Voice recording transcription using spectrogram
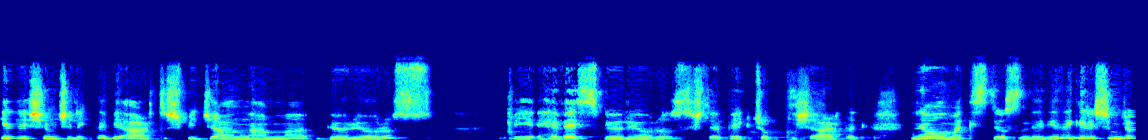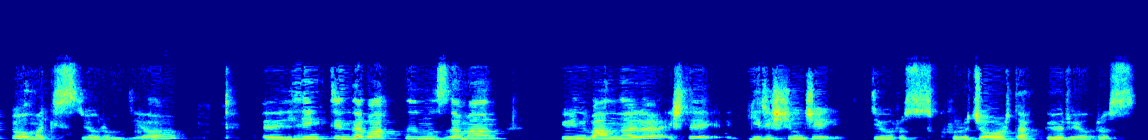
girişimcilikte bir artış, bir canlanma görüyoruz. Bir heves görüyoruz. İşte pek çok kişi artık ne olmak istiyorsun dediğinde girişimci olmak istiyorum diyor. E, LinkedIn'de baktığımız zaman ünvanlara işte girişimci diyoruz, kurucu ortak görüyoruz.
